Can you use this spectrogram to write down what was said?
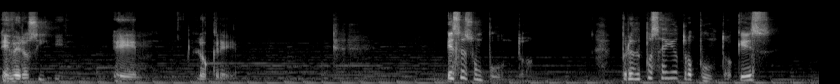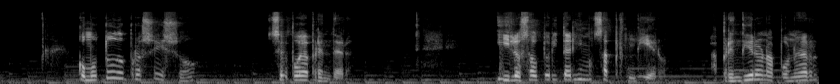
es verosímil, eh, lo cree. Ese es un punto. Pero después hay otro punto, que es como todo proceso, se puede aprender. Y los autoritarismos aprendieron. Aprendieron a poner,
